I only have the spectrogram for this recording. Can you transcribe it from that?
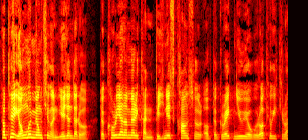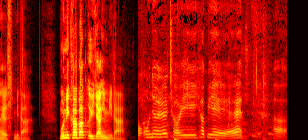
협회 영문 명칭은 예전대로 The Korean American Business Council of the Great New York으로 표기키로 하였습니다. 모니카 박 의장입니다. 오늘 저희 협의회에 어,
